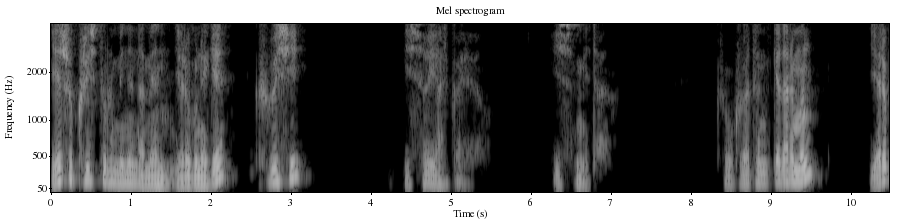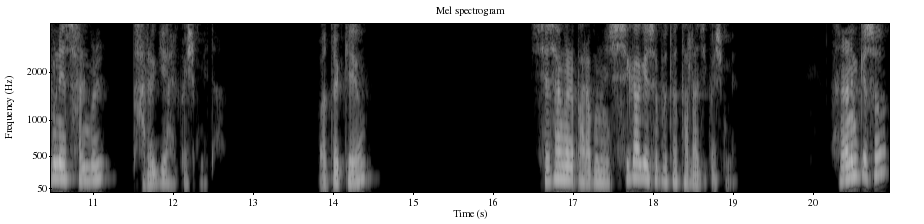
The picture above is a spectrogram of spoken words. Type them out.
예수 그리스도를 믿는다면 여러분에게 그것이 있어야 할 거예요. 있습니다. 그리고 그 같은 깨달음은 여러분의 삶을 다르게 할 것입니다. 어떻게요? 세상을 바라보는 시각에서부터 달라질 것입니다. 하나님께서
